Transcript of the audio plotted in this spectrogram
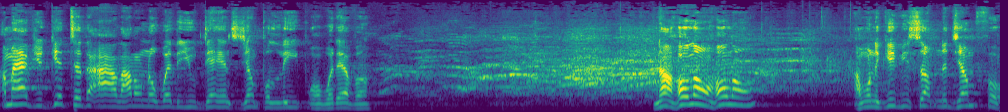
I'm going to have you get to the aisle. I don't know whether you dance, jump, or leap, or whatever. Now, hold on, hold on. I want to give you something to jump for.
